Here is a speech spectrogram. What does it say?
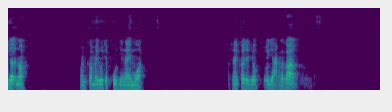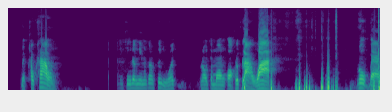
เยอะเนาะมันก็ไม่รู้จะพูดยังไงหมดเพราะฉะนั้นก็จะยกตัวอย่างแล้วก็ แบบคร่าวๆจริงๆเรื่องนี้มันก็ขึ้นอยู่ว่าเราจะมองออกหรือเปล่าว่า รูปแบบ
